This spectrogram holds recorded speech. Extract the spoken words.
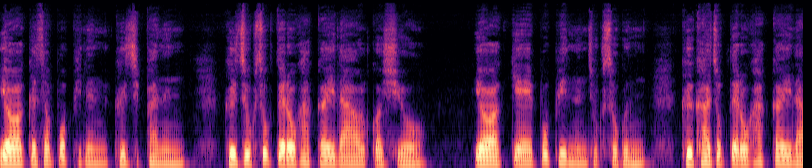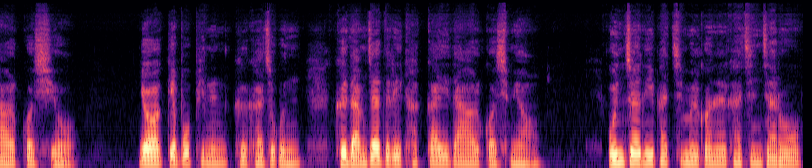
여호와께서 뽑히는 그 지파는 그 족속대로 가까이 나올 것이요. 여호와께 뽑히는 족속은 그 가족대로 가까이 나올 것이요. 여호와께 뽑히는 그 가족은 그 남자들이 가까이 나올 것이며 온전히 바친 물건을 가진 자로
